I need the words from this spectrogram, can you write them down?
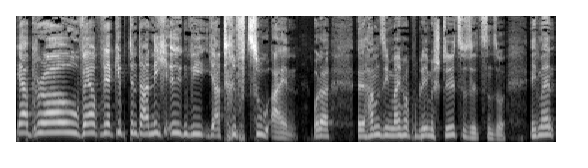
Ja, Bro, wer, wer gibt denn da nicht irgendwie, ja, trifft zu ein? Oder äh, haben sie manchmal Probleme, still zu sitzen so? Ich meine,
